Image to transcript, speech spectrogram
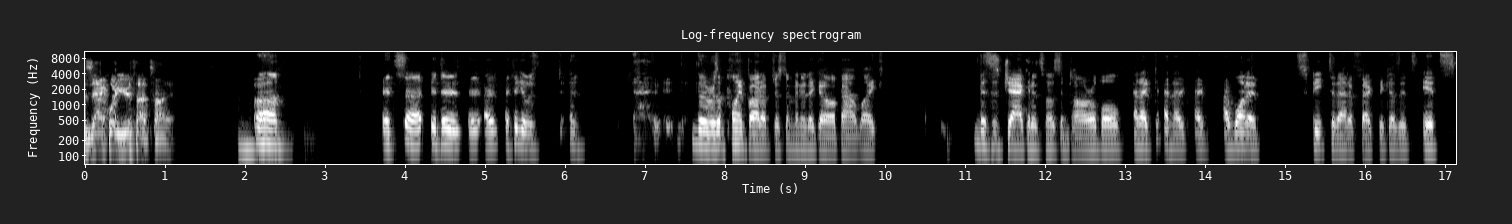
Zach, what are your thoughts on it? um it's uh it, there, I, I think it was uh, there was a point brought up just a minute ago about like this is jack at its most intolerable. And i and i i, I want to speak to that effect because it's it's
